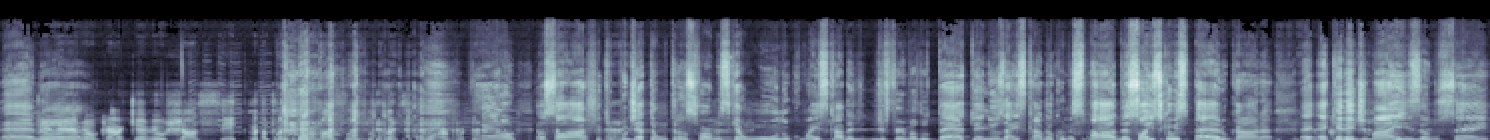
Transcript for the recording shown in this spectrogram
É, não Guilherme é é. o cara que quer ver o chassi na transformação do Transformers. Não, eu só acho que podia ter um Transformers que é um Uno com uma escada de, firma do teto e ele usar a escada como espada. É só isso que eu espero, cara. É, é querer demais? Eu não sei.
